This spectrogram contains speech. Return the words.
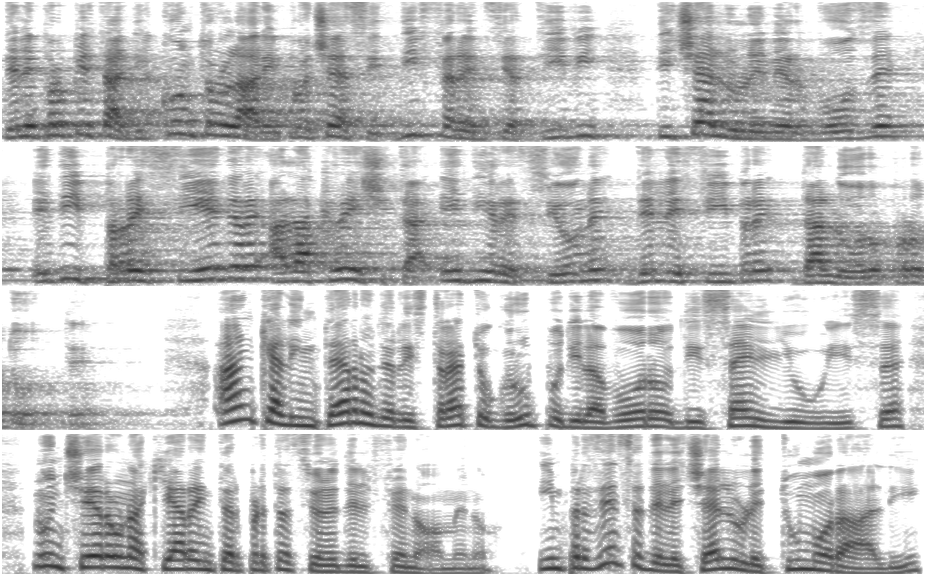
delle proprietà di controllare i processi differenziativi di cellule nervose e di presiedere alla crescita e direzione delle fibre da loro prodotte. Anche all'interno del ristretto gruppo di lavoro di St. Louis non c'era una chiara interpretazione del fenomeno. In presenza delle cellule tumorali,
